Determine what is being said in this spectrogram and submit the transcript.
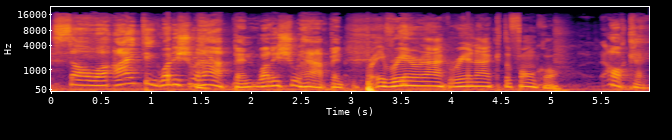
So uh, I think what it should happen, what it should happen, Reenact, reenact the phone call. Okay.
